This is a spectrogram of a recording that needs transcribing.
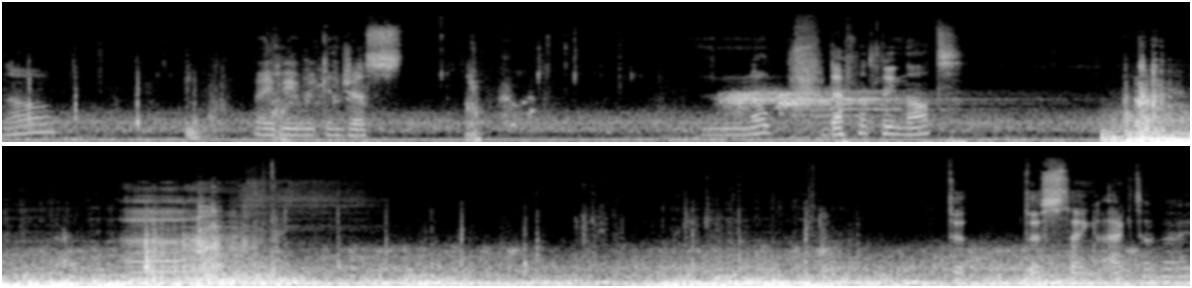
No? Maybe we can just... Nope, definitely not. Um, did this I'm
